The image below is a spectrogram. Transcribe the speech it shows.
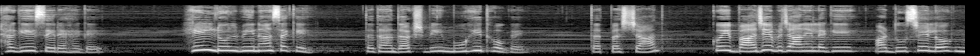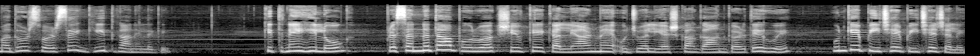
ठगे से रह गए। हिल डुल भी ना सके तथा दक्ष भी मोहित हो गए। तत्पश्चात कोई बाजे बजाने लगे और दूसरे लोग मधुर स्वर से गीत गाने लगे। कितने ही लोग प्रसन्नता पूर्वक शिव के कल्याण में उज्जवल यश का गान करते हुए उनके पीछे पीछे चले।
